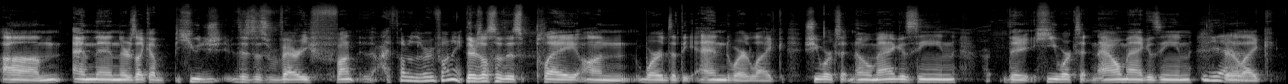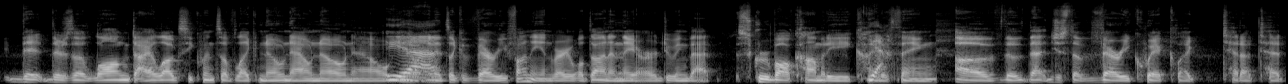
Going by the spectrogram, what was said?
Um, and then there's like a huge. There's this very fun. I thought it was very funny. There's also this play on words at the end where like she works at No magazine, the he works at Now magazine. Yeah. They're like there, there's a long dialogue sequence of like no now no now. you know, Yeah. and it's like very funny and very well done. And they are doing that screwball comedy kind Yeah. of thing of the that just a very quick like tete-a-tete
